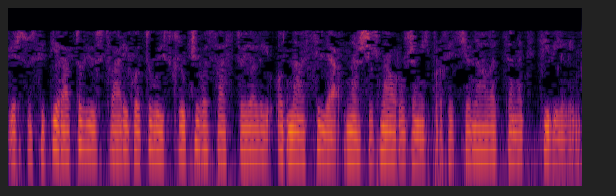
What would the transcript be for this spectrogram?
jer su se ti ratovi u stvari gotovo isključivo sastojali od nasilja naših naoružanih profesionalaca nad civilima.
